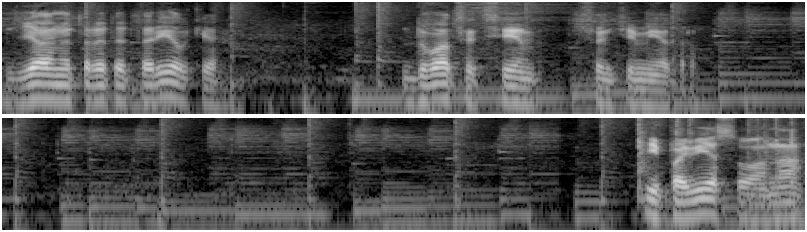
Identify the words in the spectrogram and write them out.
диаметр этой тарелки 27 сантиметров. И по весу она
